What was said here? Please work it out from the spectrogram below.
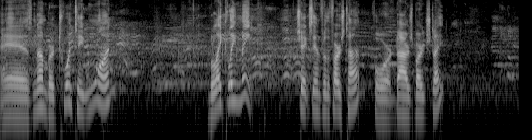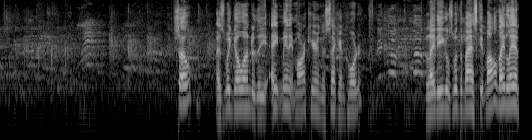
As number 21, Blakely Mink checks in for the first time for Dyersburg State. So, as we go under the eight minute mark here in the second quarter, Lady Eagles with the basketball. They led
